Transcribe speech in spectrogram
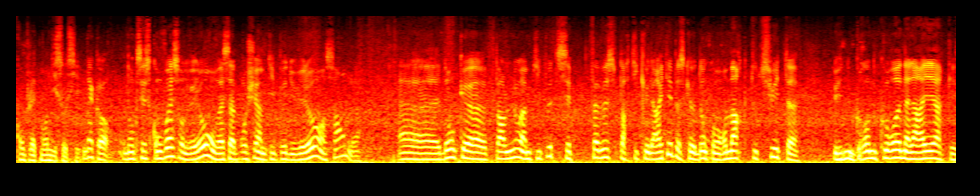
complètement dissociée. D'accord, donc c'est ce qu'on voit sur le vélo, on va s'approcher un petit peu du vélo ensemble. Euh, donc euh, parle-nous un petit peu de ces fameuses particularités, parce que donc on remarque tout de suite une grande couronne à l'arrière qui est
